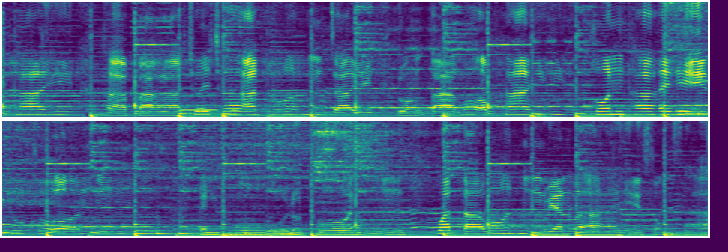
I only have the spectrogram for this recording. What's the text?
ติไทยข้าป่าช่วยชาติรวมใจดวงตามอบให้คนไทยทุกคน เป็นผู้หลุดพ้น วัฏฏะวนเวียนว่ายสงสา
